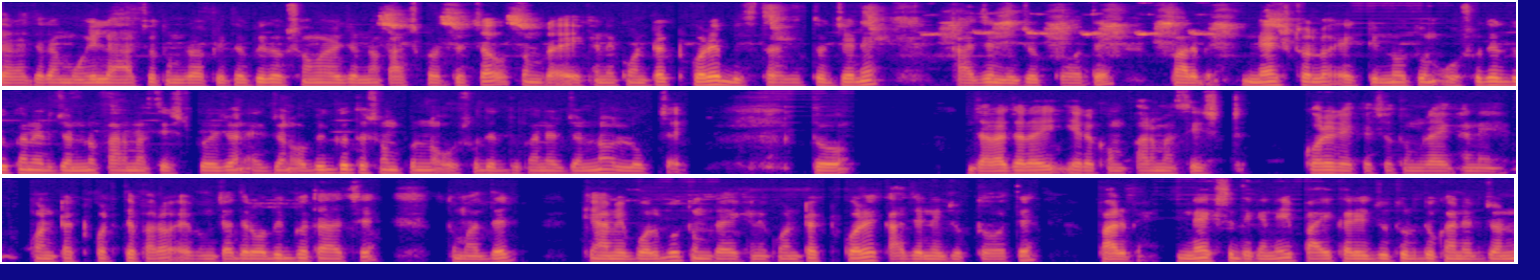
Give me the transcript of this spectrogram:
যারা যারা মহিলা আছো, তোমরা পৃথক পৃথক সময়ের জন্য কাজ করতে চাও, তোমরা এখানে কন্ট্যাক্ট করে বিস্তারিত জেনে কাজে নিযুক্ত হতে পারবে। নেক্সট হলো একটি নতুন ওষুধের দোকানের জন্য ফার্মাসিস্ট প্রয়োজন। একজন অভিজ্ঞতা সম্পন্ন ওষুধের দোকানের জন্য লোক চাই। তো যারা, যারাই এরকম ফার্মাসিস্ট করে রেখেছো, তোমরা এখানে কন্ট্যাক্ট করতে পারো এবং যাদের অভিজ্ঞতা আছে, তোমাদেরকে আমি বলব, তোমরা এখানে কন্ট্যাক্ট করে কাজে নিযুক্ত হতে পারবে। নেক্সট দেখে নেই, পাইকারি জুতোর দোকানের জন্য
